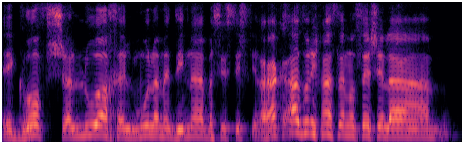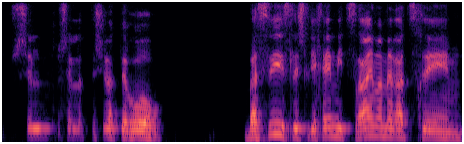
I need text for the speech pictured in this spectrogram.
אגרוף שלוח אל מול המדינה, בסיס לשליחה. רק אז הוא נכנס לנושא של, ה... של, של, של הטרור. בסיס לשליחי מצרים המרצחים,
